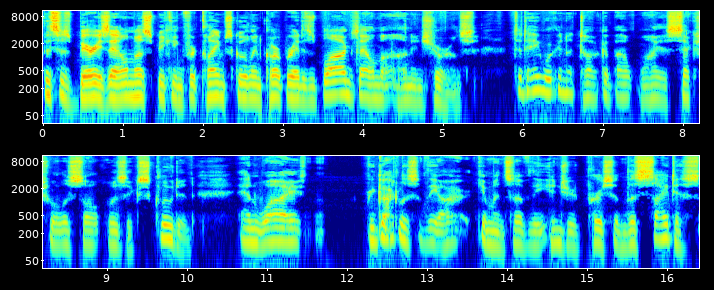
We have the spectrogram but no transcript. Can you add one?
This is Barry Zalma speaking for Claim School Incorporated's blog, Zalma on Insurance. Today we're going to talk about why a sexual assault was excluded and why, regardless of the arguments of the injured person, the situs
